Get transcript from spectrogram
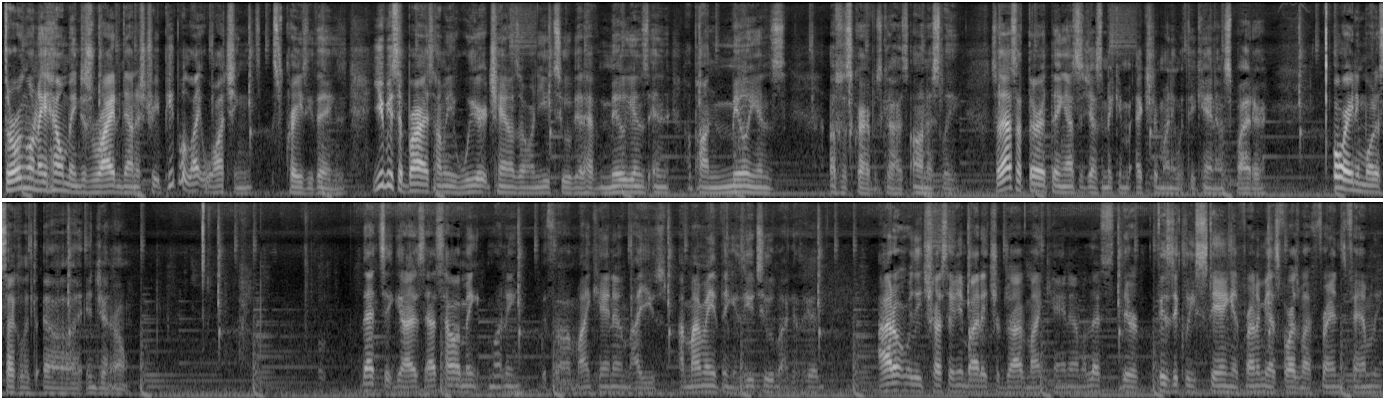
throwing on a helmet and just riding down the street. People like watching crazy things. You'd be surprised how many weird channels are on YouTube that have millions and upon millions of subscribers, guys, honestly. So that's the third thing I suggest making extra money with the Can-Am Spyder or any motorcycle uh, in general. That's it, guys. That's how I make money with uh, my Can-Am. I use my main thing is YouTube. Like I said, I don't really trust anybody to drive my Can-Am unless they're physically staying in front of me. As far as my friends, family,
